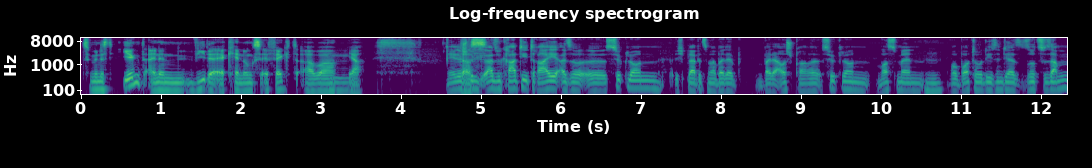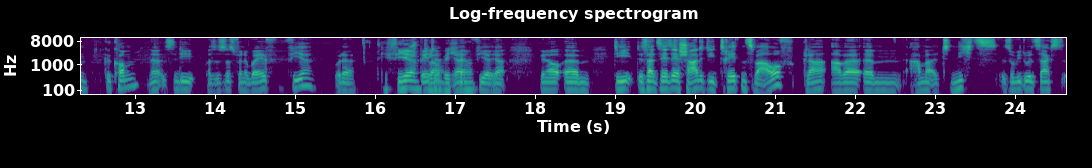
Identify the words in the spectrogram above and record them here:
zumindest irgendeinen Wiedererkennungseffekt, aber mhm. ja. Nee, das, das stimmt. Also gerade die drei, also äh, Cyclone, ich bleibe jetzt mal bei der, bei der Aussprache, Cyclone, Mossman, mhm. Roboto, die sind ja so zusammengekommen. Ne? Sind die, was ist das für eine Wave? Vier? Oder die vier, glaube ich, ja, ja. Vier, ja. Genau, ähm, die, das ist halt sehr, sehr schade, die treten zwar auf, klar, aber ähm, haben halt nichts, so wie du jetzt sagst, äh,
